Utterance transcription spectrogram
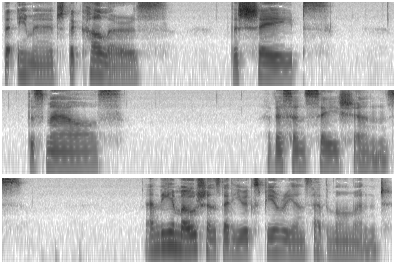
the image, the colors, the shapes, the smells, the sensations, and the emotions that you experience at the moment.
